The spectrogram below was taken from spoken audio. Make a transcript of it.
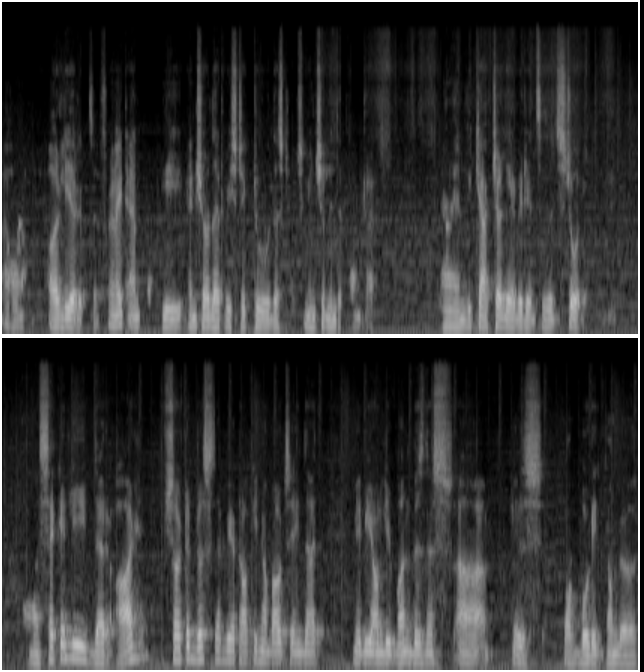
uh, earlier itself, right? And we ensure that we stick to the steps mentioned in the contract, and we capture the evidences and store it. Uh, secondly, there are certain risks that we are talking about, saying that maybe only one business uh, is offboarding from the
